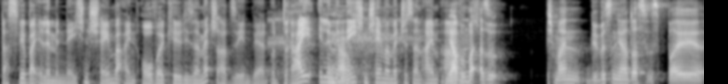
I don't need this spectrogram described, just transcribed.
dass wir bei Elimination Chamber einen Overkill dieser Matchart sehen werden. Und drei Elimination ja. Chamber Matches an einem Abend. Ja, wobei, also, ich meine, wir wissen ja, dass es bei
